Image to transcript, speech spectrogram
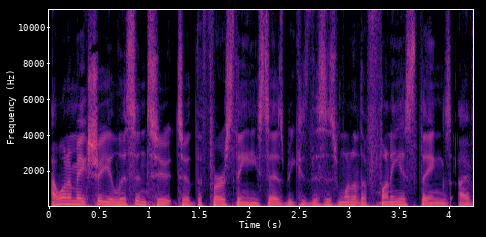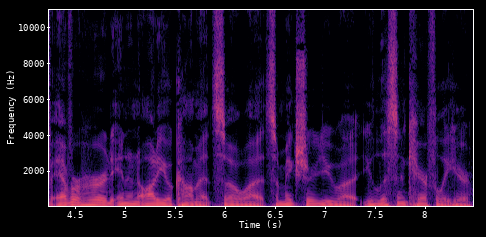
I want to make sure you listen to, to the first thing he says because this is one of the funniest things I've ever heard in an audio comment. So uh, so make sure you uh, you listen carefully here.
